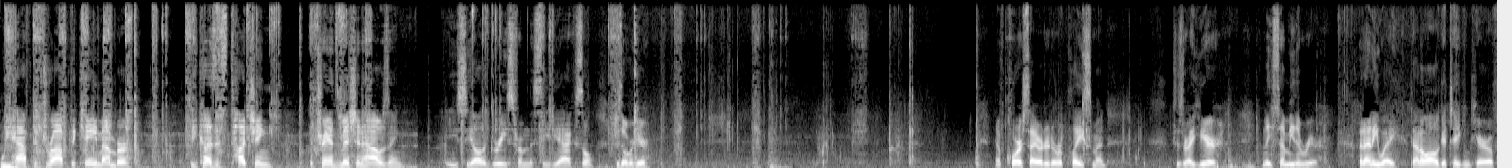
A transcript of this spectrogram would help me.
we have to drop the K member because it's touching the transmission housing. You see all the grease from the CV axle, which is over here. And of course, I ordered a replacement which is right here, and they send me the rear. But anyway, that'll all get taken care of.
